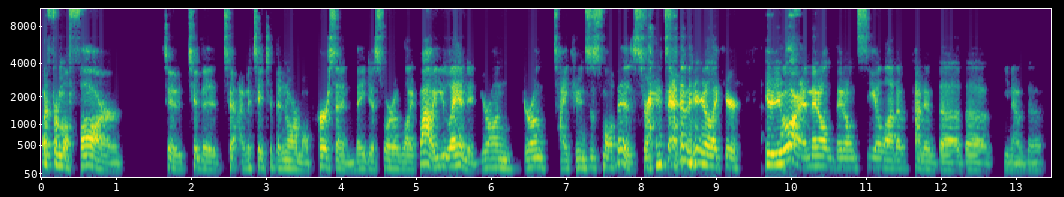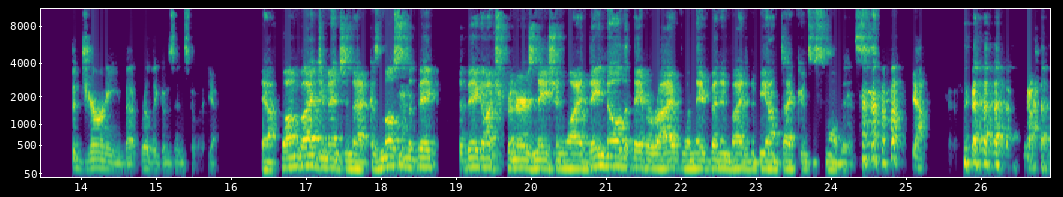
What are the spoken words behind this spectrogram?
But from afar, to to the to I would say to the normal person, they just sort of like, wow, you landed. You're on you're on Tycoons of Small Biz, right? and then you're like, here here you are, and they don't they don't see a lot of kind of the the you know the the journey that really goes into it. Yeah. Yeah. Well, I'm glad you mentioned that because most of the big the big entrepreneurs nationwide they know that they've arrived when they've been invited to be on Tycoons of Small Biz. yeah. yeah.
